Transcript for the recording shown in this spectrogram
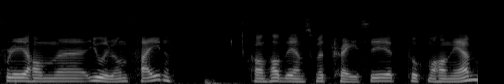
Fordi han eh, gjorde jo en feil. Han hadde en som het Tracy, tok med han hjem.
